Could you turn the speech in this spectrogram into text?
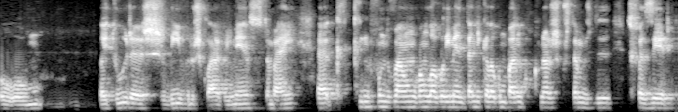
ou leituras, livros, claro, imenso também, eh, que, que, no fundo vão, vão logo alimentando e que é logo um banco que nós gostamos de, de, fazer.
